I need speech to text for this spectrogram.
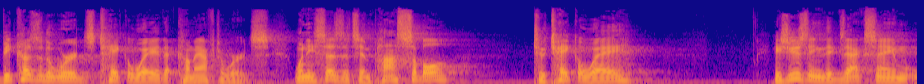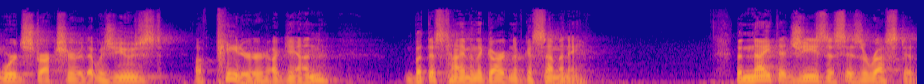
Because of the words take away that come afterwards. When he says it's impossible to take away, he's using the exact same word structure that was used of Peter again, but this time in the Garden of Gethsemane the night that Jesus is arrested.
